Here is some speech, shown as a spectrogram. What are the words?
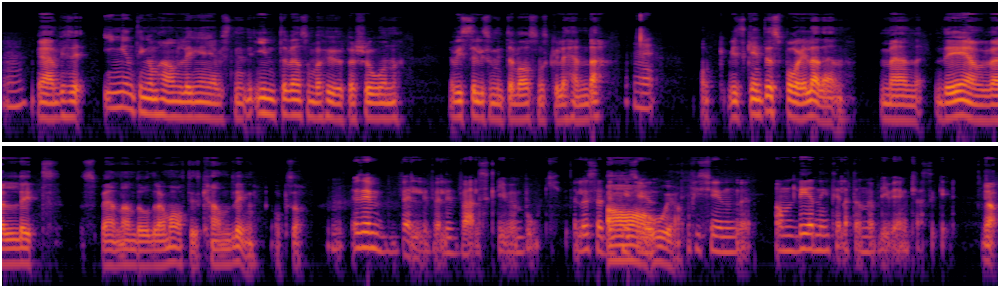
Mm. Jag visste ingenting om handlingen, jag visste inte vem som var huvudperson. Jag visste liksom inte vad som skulle hända. Nej. Och vi ska inte spoila den, men det är en väldigt spännande och dramatisk handling också. Mm. Det är en väldigt, väldigt välskriven bok. Eller så att det, Ja, finns ju, oh ja. det finns ju en anledning till att den har blivit en klassiker. Ja.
